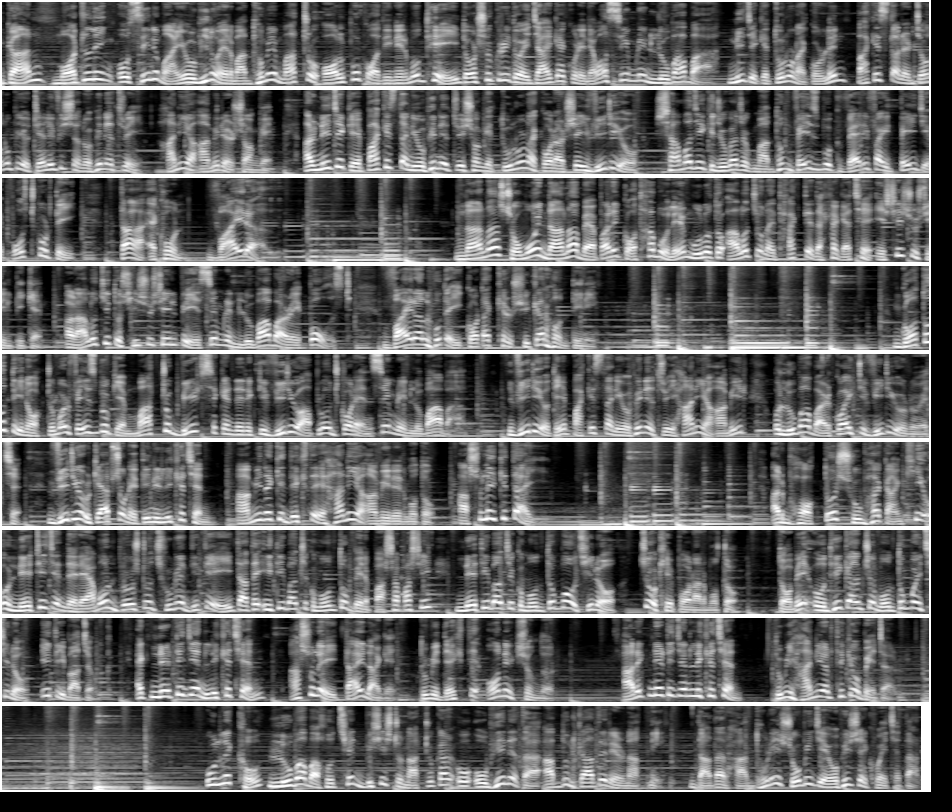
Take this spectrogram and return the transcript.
গান মডেলিং ও সিনেমায় অভিনয়ের মাধ্যমে মাত্র অল্প কদিনের মধ্যেই দর্শক হৃদয়ে জায়গা করে নেওয়া সিমরিন লুবাবা। নিজেকে তুলনা করলেন পাকিস্তানের জনপ্রিয় টেলিভিশন অভিনেত্রী হানিয়া আমিরের সঙ্গে। আর নিজেকে পাকিস্তানি অভিনেত্রীর সঙ্গে তুলনা করার সেই ভিডিও সামাজিক যোগাযোগ মাধ্যম ফেসবুক ভেরিফাইড পেজে পোস্ট করতেই তা এখন ভাইরাল নানা সময় নানা ব্যাপারে কথা বলে মূলত আলোচনায় থাকতে দেখা গেছে এ শিশু শিল্পীকে আর আলোচিত শিশু শিল্পী সিমরিন লুবাবার এই পোস্ট ভাইরাল হতেই কটাক্ষের শিকার হন তিনি। গত তিন অক্টোবর ফেসবুকে মাত্র বিশ সেকেন্ডের একটি ভিডিও আপলোড করেন সিমরিন লুবাবা। ভিডিওতে পাকিস্তানি অভিনেত্রী হানিয়া আমির ও লুবাবার কয়েকটি ভিডিও রয়েছে। ভিডিওর ক্যাপশনে তিনি লিখেছেন, আমি নাকি দেখতে হানিয়া আমিরের মতো। আসলে কি তাই? আর ভক্ত, শুভাকাঙ্ক্ষী ও নেটিজেনদের এমন প্রশ্ন ছুড়ে দিতেই তাতে ইতিবাচক মন্তব্যের পাশাপাশি নেতিবাচক মন্তব্যও ছিল চোখে পড়ার মতো। তবে অধিকাংশ মন্তব্যই ছিল ইতিবাচক। এক নেটিজেন লিখেছেন, আসলেই তাই লাগে, তুমি দেখতে অনেক সুন্দর। আরেক নেটিজেন লিখেছেন, তুমি হানিয়ার থেকেও বেটার উল্লেখ্য, লুবাবা হচ্ছেন বিশিষ্ট নাট্যকার ও অভিনেতা আব্দুল কাদেরের নাতনি। দাদার হাত ধরে সবিজে অভিষেক হয়েছে তার।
